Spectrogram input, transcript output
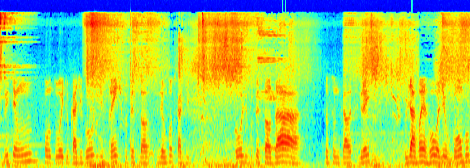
31.8k de gold de frente pro pessoal, 1.k de gold pro pessoal da Samsung Galaxy Grey. O Jarvan errou ali o combo.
